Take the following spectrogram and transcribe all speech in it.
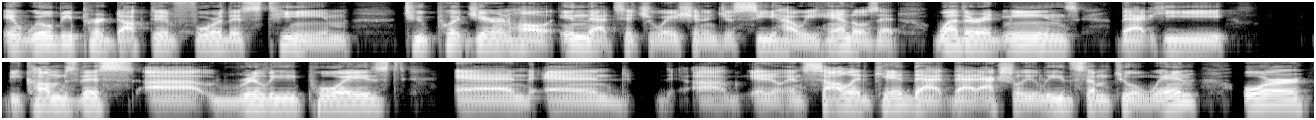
it will be productive for this team to put Jaren Hall in that situation and just see how he handles it. Whether it means that he becomes this uh, really poised and and uh, you know, and solid kid that that actually leads them to a win, or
